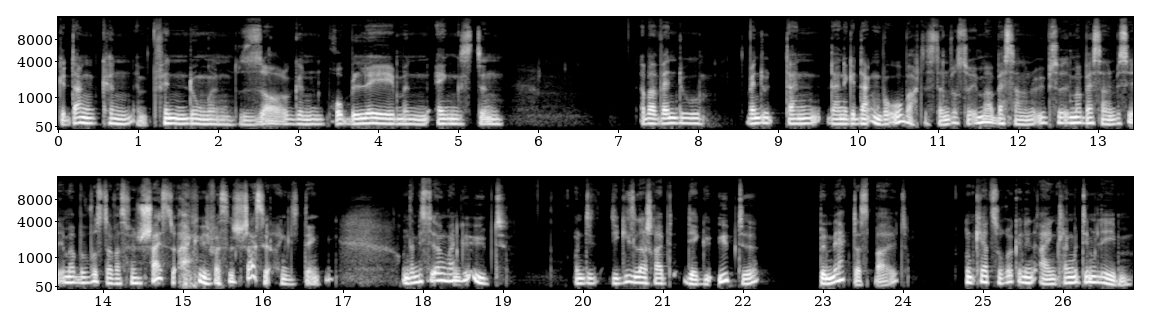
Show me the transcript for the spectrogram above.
Gedanken, Empfindungen, Sorgen, Problemen, Ängsten. Aber wenn du, wenn du dein, deine Gedanken beobachtest, dann wirst du immer besser, dann übst du immer besser, dann bist du immer bewusster, was für ein Scheiß du eigentlich, was für ein Scheiß wir eigentlich denken. Und dann bist du irgendwann geübt. Und die, die Gisela schreibt, der Geübte bemerkt das bald und kehrt zurück in den Einklang mit dem Leben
